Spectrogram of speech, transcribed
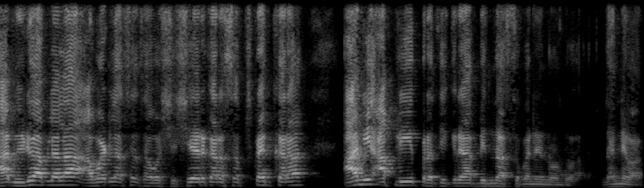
हा व्हिडिओ आपल्याला आवडला असं अवश्य शेअर करा सबस्क्राईब करा आणि आपली प्रतिक्रिया बिंदास्तपणे नोंदवा. धन्यवाद.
